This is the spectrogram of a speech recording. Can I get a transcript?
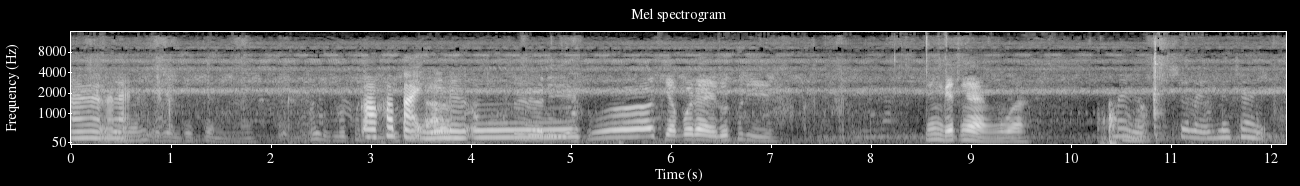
อ่านั่นแหละเปลี่ยนเปลี่ยนก็เข้าไปอีกนิดนึงโอ้เออดีโอ้เก็บบ่ได้รุดพอดียังเบ็ดง่างวะไม่หรอกใช่ไหมไม่ใช่นี่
